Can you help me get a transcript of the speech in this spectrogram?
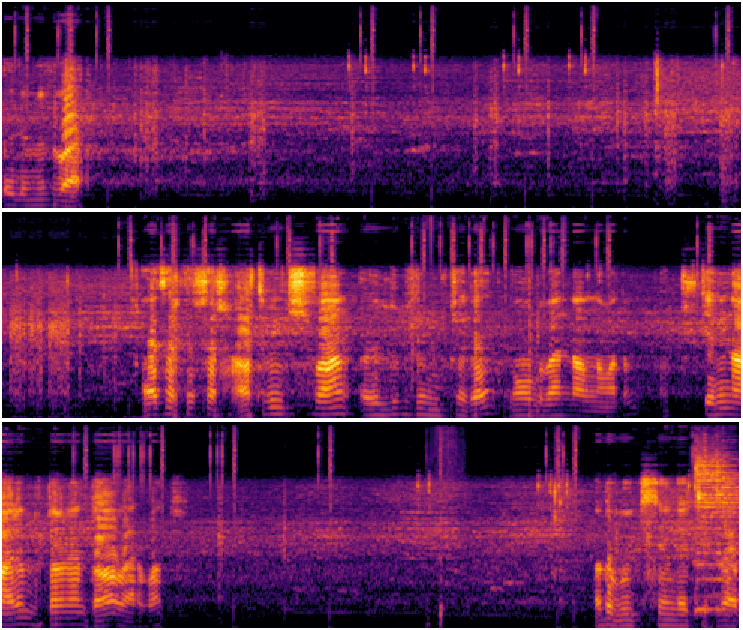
ölümümüz var. Evet arkadaşlar 6000 kişi falan öldü bizim ülkede. Ne oldu ben de anlamadım. Türkiye'nin hali muhtemelen daha berbat. Ya bu ikisinin de tekrar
